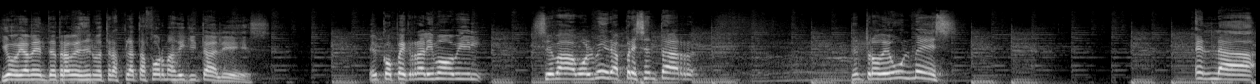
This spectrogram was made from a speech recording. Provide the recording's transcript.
y obviamente a través de nuestras plataformas digitales. El Copec Rally Móvil se va a volver a presentar dentro de un mes en la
